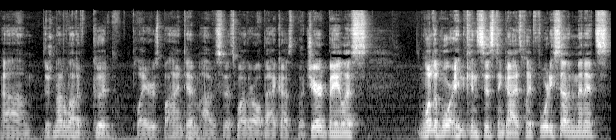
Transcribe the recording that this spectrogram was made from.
um, there's not a lot of good players behind him. Obviously, that's why they're all backups. But Jerryd Bayless, one of the more inconsistent guys, played 47 minutes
